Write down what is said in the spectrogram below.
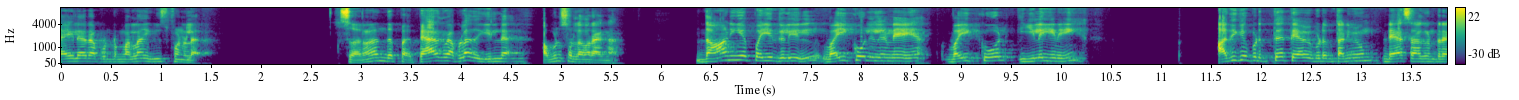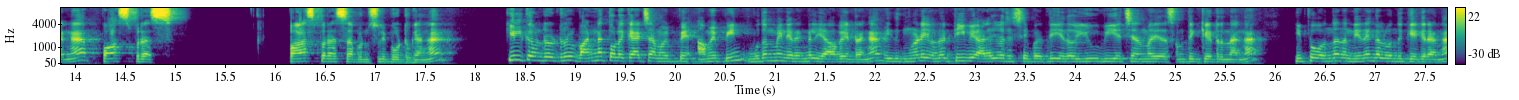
டைலர் அப்படின்ற மாதிரிலாம் யூஸ் பண்ணல. ஸோ அதனால் இந்த பேராகிராஃபில் அது இல்லை அப்படின்னு சொல்ல வராங்க. தானிய பயிர்களில் வைக்கோல் இலையினை வைக்கோல் இலையினை அதிகப்படுத்த தேவைப்படும் தனிமம் டேஸ் ஆகுன்றாங்க பாஸ்பரஸ் பாஸ்பரஸ் அப்படின்னு சொல்லி போட்டிருக்காங்க. கீழ்கண்டவற்றில் வண்ண தொலைக்காட்சி அமைப்பு அமைப்பின் முதன்மை நிறங்கள் யாவைன்றாங்க? இதுக்கு முன்னாடி வந்து டிவி அலைவரிசை பற்றி ஏதோ யூபிஹெச் அந்த மாதிரி ஏதோ சம்திங் கேட்டிருந்தாங்க. இப்போ வந்து அந்த நிறங்கள் வந்து கேட்குறாங்க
